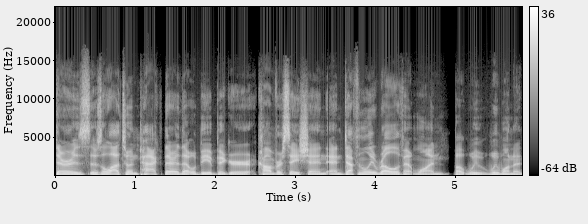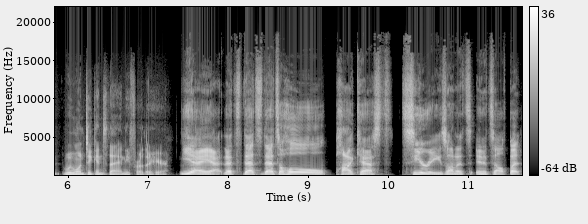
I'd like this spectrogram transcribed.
There is there's a lot to unpack there that would be a bigger conversation and definitely a relevant one, but we we want to we won't dig into that any further here. Yeah, yeah, that's that's that's a whole podcast series on its in itself. But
